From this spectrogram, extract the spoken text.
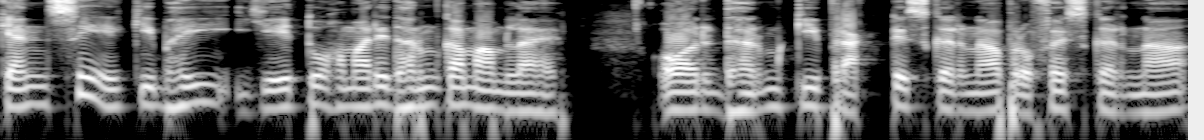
can say कि भाई, ये तो हमारे धर्म का मामला है। और धर्म की प्रैक्टिस करना प्रोफेस करना,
